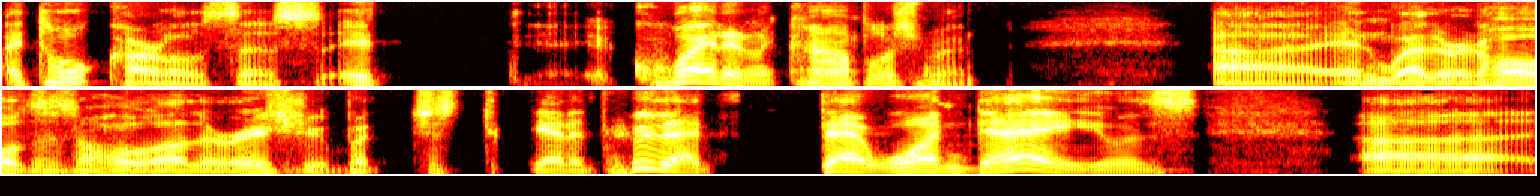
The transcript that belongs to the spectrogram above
i told carlos this. It quite an accomplishment uh and whether it holds is a whole other issue but just to get it through that that one day was uh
